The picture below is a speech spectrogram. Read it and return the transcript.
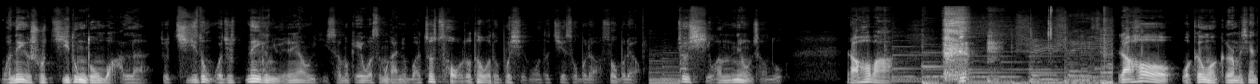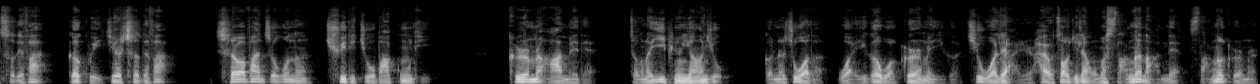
我那个时候激动都完了，就激动，我就那个女人要以什么给我什么感觉，我这瞅着她我都不行，我都接受不了，受不了，就喜欢的那种程度。然后吧，然后我跟我哥们先吃的饭，搁簋街吃的饭，吃完饭之后呢，去的酒吧工体，哥们安排的，整了一瓶洋酒，搁那坐着，我一个，我哥们一个，就我俩人，还有赵金亮，我们三个男的，三个哥们。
